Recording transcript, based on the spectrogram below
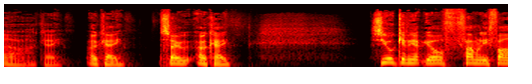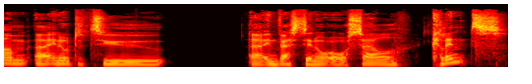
Oh, okay. Okay. So, okay. So you're giving up your family farm uh, in order to uh, invest in or, or sell Clint's?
